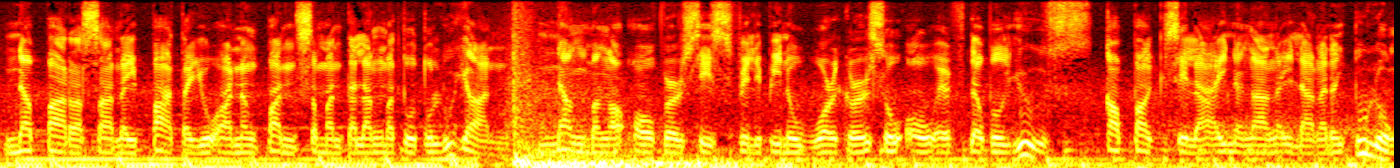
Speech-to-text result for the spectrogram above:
na para sana'y patayuan ng pansamantalang matutuluyan ng mga Overseas Filipino Workers o OFWs kapag sila ay nangangailangan ng tulong.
